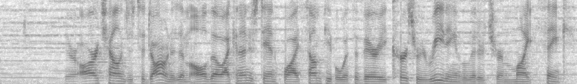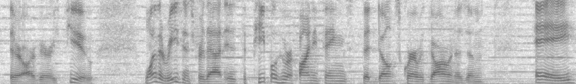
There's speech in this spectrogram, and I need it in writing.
There are challenges to Darwinism, although I can understand why some people with a very cursory reading of the literature might think there are very few. One of the reasons for that is the people who are finding things that don't square with Darwinism, A,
